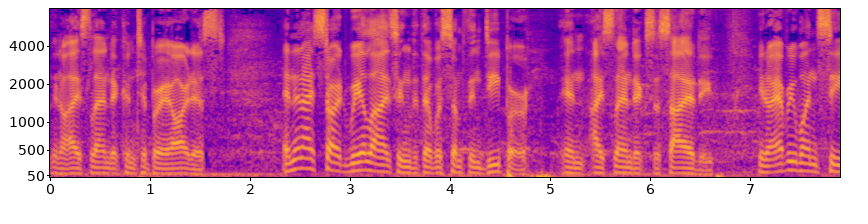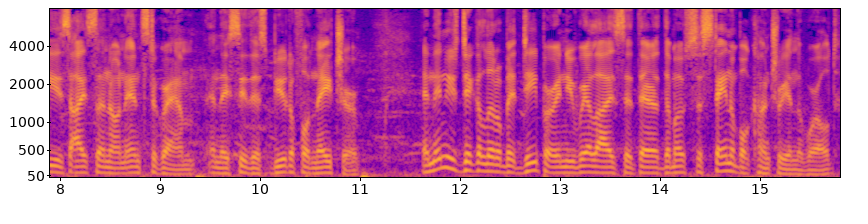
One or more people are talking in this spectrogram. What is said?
you know, Icelandic contemporary artists. And then I started realizing that there was something deeper in Icelandic society. You know, everyone sees Iceland on Instagram and they see this beautiful nature. And then you dig a little bit deeper and you realize that they're the most sustainable country in the world.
